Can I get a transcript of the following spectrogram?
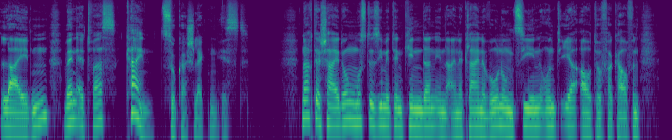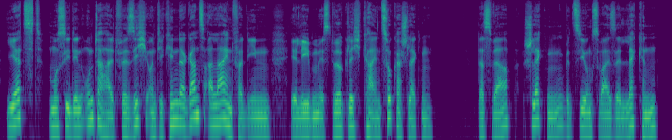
leiden, wenn etwas kein Zuckerschlecken ist. Nach der Scheidung musste sie mit den Kindern in eine kleine Wohnung ziehen und ihr Auto verkaufen. Jetzt muss sie den Unterhalt für sich und die Kinder ganz allein verdienen. Ihr Leben ist wirklich kein Zuckerschlecken. Das Verb schlecken bzw. lecken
